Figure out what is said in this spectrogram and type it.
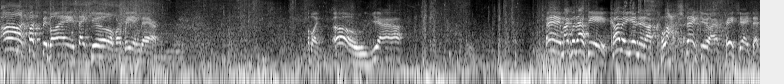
Ah, oh, Tusty boy, thank you for being there. Oh boy, oh yeah. Hey, Mike Wazowski, coming in in a clutch. Thank you, I appreciate it.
